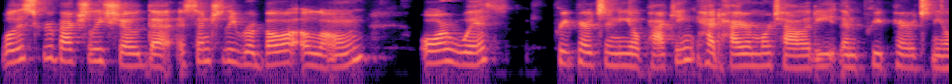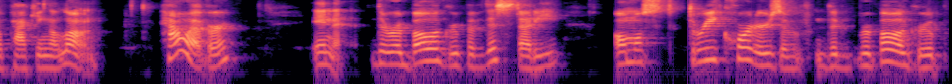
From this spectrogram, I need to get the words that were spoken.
Well, this group actually showed that essentially REBOA alone or with preperitoneal packing had higher mortality than preperitoneal packing alone. However, in the REBOA group of this study, almost three quarters of the REBOA group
